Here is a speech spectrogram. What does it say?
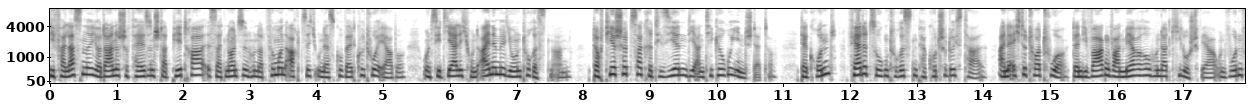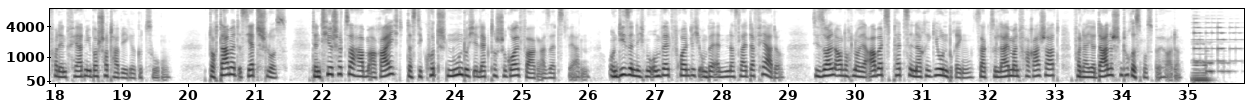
Die verlassene jordanische Felsenstadt Petra ist seit 1985 UNESCO-Weltkulturerbe und zieht jährlich rund eine Million Touristen an. Doch Tierschützer kritisieren die antike Ruinenstätte. Der Grund? Pferde zogen Touristen per Kutsche durchs Tal. Eine echte Tortur, denn die Wagen waren mehrere hundert Kilo schwer und wurden von den Pferden über Schotterwege gezogen. Doch damit ist jetzt Schluss, denn Tierschützer haben erreicht, dass die Kutschen nun durch elektrische Golfwagen ersetzt werden. Und die sind nicht nur umweltfreundlich und beenden das Leid der Pferde. Sie sollen auch noch neue Arbeitsplätze in der Region bringen, sagt Suleiman Farajat von der jordanischen Tourismusbehörde.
